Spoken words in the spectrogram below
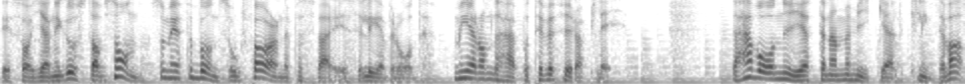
Det sa Jenny Gustafsson, som är förbundsordförande för Sveriges elevråd. Mer om det här på TV4 Play. Det här var nyheterna med Mikael Klintevall.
